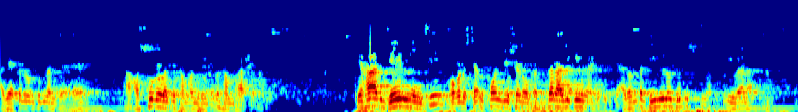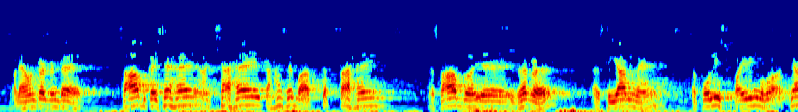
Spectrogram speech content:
అది ఎక్కడ ఉంటుందంటే అసురులకు సంబంధించిన సంభాషణ తిహార్ జైలు నుంచి ఒకడు సెల్ ఫోన్ చేశాడు ఒక పెద్ద రాజకీయ నాయకుడికి అదంతా టీవీలో చూపిస్తున్నారు ఈవేళ వాడు ఏమంటాడంటే साहब कैसे है अच्छा है कहाँ से बात करता है साहब इधर सियान में पुलिस फायरिंग हुआ क्या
